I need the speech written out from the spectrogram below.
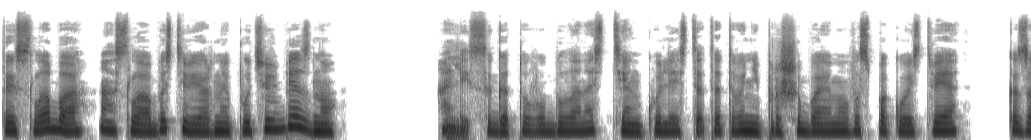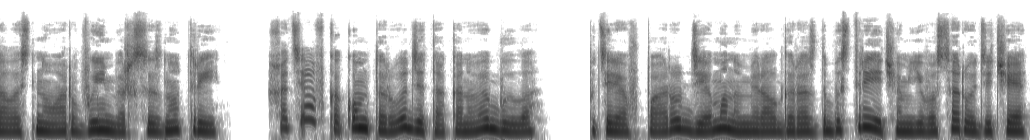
Ты слаба, а слабость — верный путь в бездну». Алиса готова была на стенку лезть от этого непрошибаемого спокойствия. Казалось, Нуар вымерз изнутри. Хотя в каком-то роде так оно и было. Потеряв пару, демон умирал гораздо быстрее, чем его сородичи.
